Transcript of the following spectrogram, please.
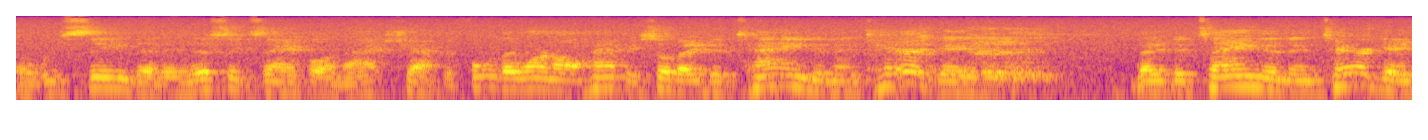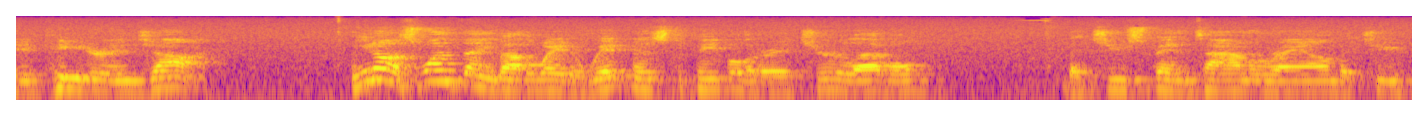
But we see that in this example in Acts chapter 4, they weren't all happy. So they detained and interrogated. They detained and interrogated Peter and John. You know, it's one thing, by the way, to witness to people that are at your level, that you spend time around, that you've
